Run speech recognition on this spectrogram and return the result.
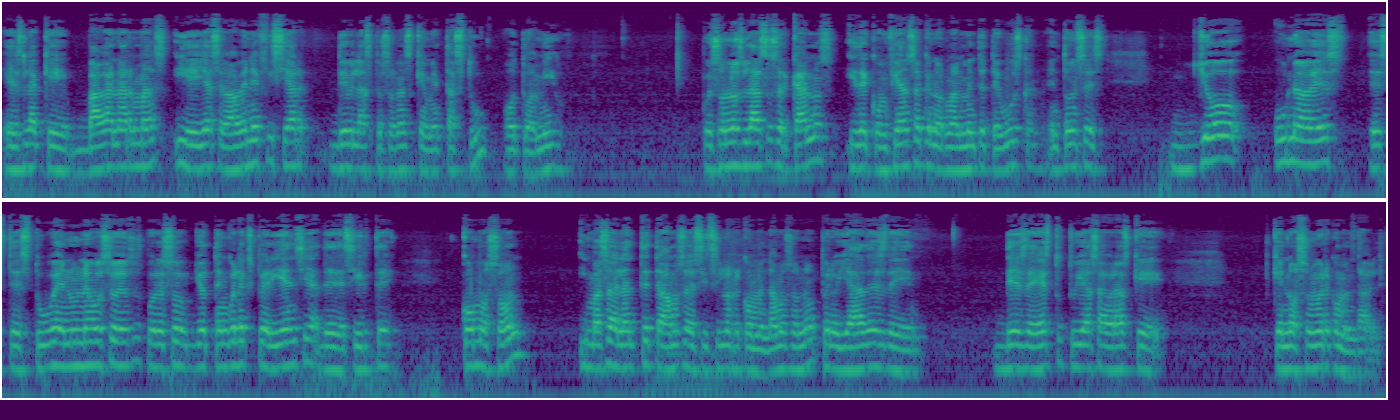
es la que va a ganar más y ella se va a beneficiar de las personas que metas tú o tu amigo. Pues son los lazos cercanos y de confianza que normalmente te buscan. Entonces, yo una vez este, estuve en un negocio de esos, por eso yo tengo la experiencia de decirte cómo son y más adelante te vamos a decir si los recomendamos o no, pero ya desde, desde esto tú ya sabrás que, que no son muy recomendables.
